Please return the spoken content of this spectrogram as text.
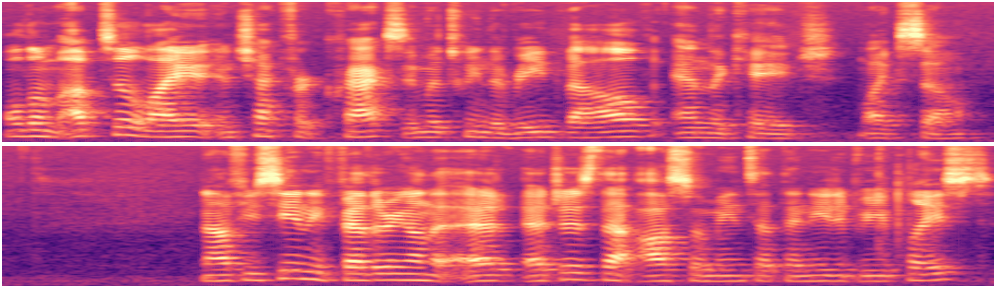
hold them up to the light, and check for cracks in between the reed valve and the cage, like so. Now if you see any feathering on the ed edges, that also means that they need to be replaced,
